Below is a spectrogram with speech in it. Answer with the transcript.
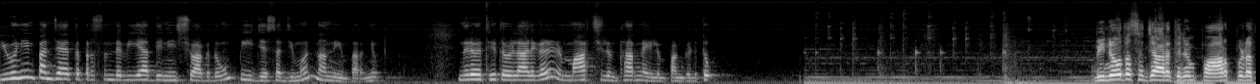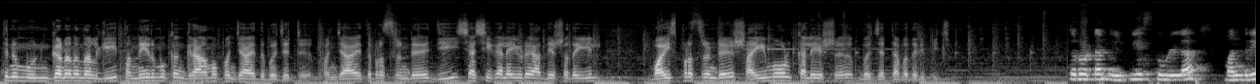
Union panchayat president V R Dinesh സ്വാഗതവും പി ജെ സജിമോൻ നന്ദിയും പറഞ്ഞു. നിരവധി തൊഴിലാളികൾ മാർച്ചിലും ധർണയിലും പങ്കെടുത്തു. വിനോദസഞ്ചാരത്തിനും പാർപ്പിടത്തിനും മുൻഗണന നൽകി തണ്ണീർമുക്കം ഗ്രാമപഞ്ചായത്ത് ബജറ്റ്. പഞ്ചായത്ത് പ്രസിഡന്റ് ജി ശശികലയുടെ അധ്യക്ഷതയിൽ vice president Shymol Kalesh budget അവതരിപ്പിച്ചു. ഉത്തരോട്ടം എൽ പി സ്കൂളിൽ മന്ത്രി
